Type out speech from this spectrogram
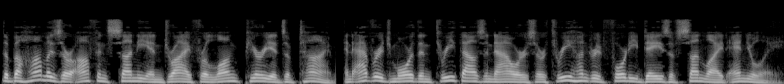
The Bahamas are often sunny and dry for long periods of time, and average more than 3,000 hours or 340 days of sunlight annually.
